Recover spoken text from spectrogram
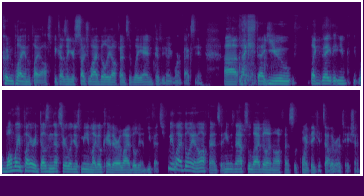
couldn't play in the playoffs because of your such liability offensively and because you know you weren't vaccinated. Uh, like that you like they you one way player doesn't necessarily just mean like okay they're a liability on defense. You can be a liability on offense, and he was an absolute liability on offense to the point that he gets out of the rotation.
